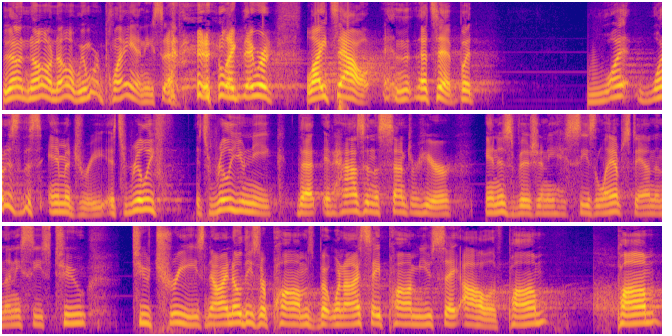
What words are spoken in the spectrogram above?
No, no, no, we weren't playing, he said. like they were lights out, and that's it. But what, what is this imagery? It's really, it's really unique that it has in the center here in his vision. He sees a lampstand, and then he sees two, two trees. Now, I know these are palms, but when I say palm, you say olive. Palm? Palm?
